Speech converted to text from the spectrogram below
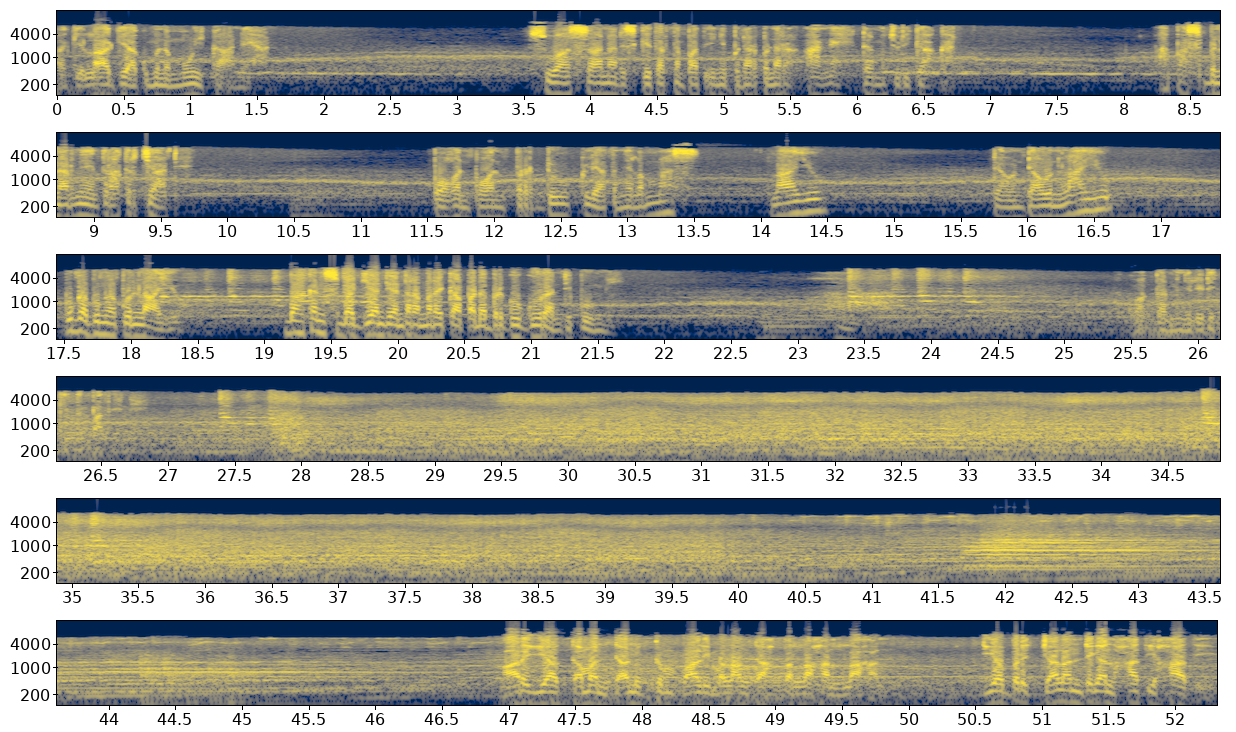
Lagi-lagi aku menemui keanehan. Suasana di sekitar tempat ini benar-benar aneh dan mencurigakan. Apa sebenarnya yang telah terjadi? Pohon-pohon perdu kelihatannya lemas, layu, daun-daun layu, bunga-bunga pun layu. Bahkan sebagian di antara mereka pada berguguran di bumi. Aku akan menyelidiki tempat Arya Kamandanu kembali melangkah perlahan-lahan. Dia berjalan dengan hati-hati,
